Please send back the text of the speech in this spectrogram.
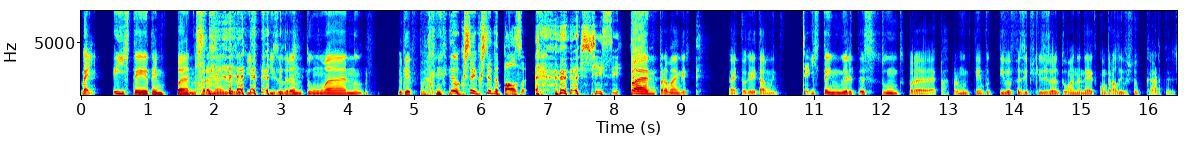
Bem, isto é, tem pano para mangas. Eu fiz pesquisa durante um ano. O que é que foi? Eu gostei, gostei da pausa. sim, sim. pano para mangas. Bem, estou a gritar muito. Sim. Isto tem um assunto para, epá, para muito tempo. Estive a fazer pesquisas durante o ano, andei a comprar livros sobre cartas.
